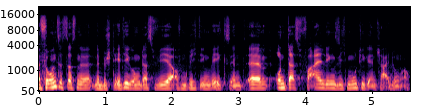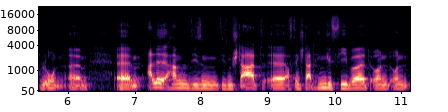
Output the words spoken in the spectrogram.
Für uns ist das eine, eine Bestätigung, dass wir auf dem richtigen Weg sind ähm, und dass vor allen Dingen sich mutige Entscheidungen auch lohnen. Ähm, ähm, alle haben diesem, diesem Start, äh, auf den Start hingefiebert und, und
